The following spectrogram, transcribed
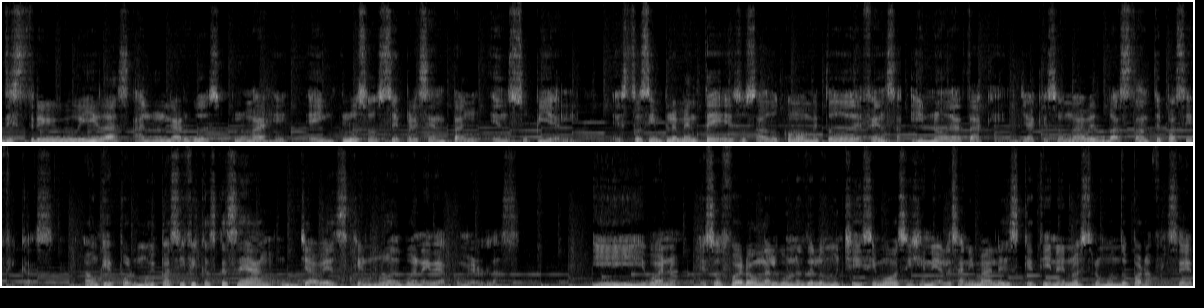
distribuidas a lo largo de su plumaje e incluso se presentan en su piel. Esto simplemente es usado como método de defensa y no de ataque, ya que son aves bastante pacíficas. Aunque por muy pacíficas que sean, ya ves que no es buena idea comerlas. Y bueno, esos fueron algunos de los muchísimos y geniales animales que tiene nuestro mundo para ofrecer.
